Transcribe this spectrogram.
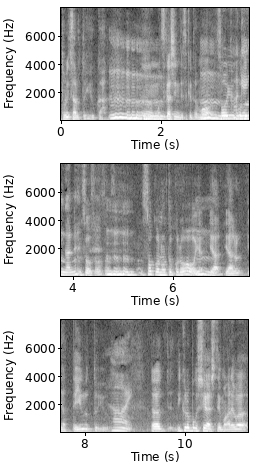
取り去るというか、うん難しいんですけども、うんそういうこと加減がね。そうそうそうそう、そこのところをや,、うん。ややるやっているという。はい。だからいくら僕シェアしてもあれは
